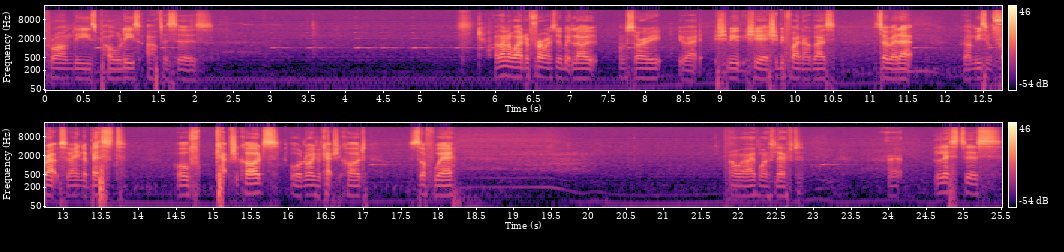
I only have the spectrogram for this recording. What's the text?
from these police officers. I don't know why the frame rate's a little bit low. I'm sorry. You're right. It should be, should, yeah, should be fine now, guys. Sorry about that. I'm using Fraps, so it ain't the best of capture cards, or not even capture card software. Oh, well, everyone's left. Alright, let's just.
